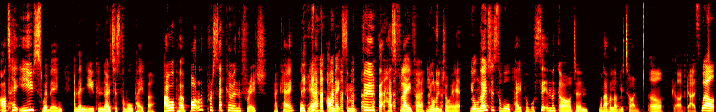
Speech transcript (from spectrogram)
I'll take you swimming and then you can notice the wallpaper. I will put a bottle of Prosecco in the fridge. Okay. Yeah. I'll make some food that has flavour. You'll enjoy it. You'll notice the wallpaper. We'll sit in the garden. We'll have a lovely time. oh, God, guys. Well,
